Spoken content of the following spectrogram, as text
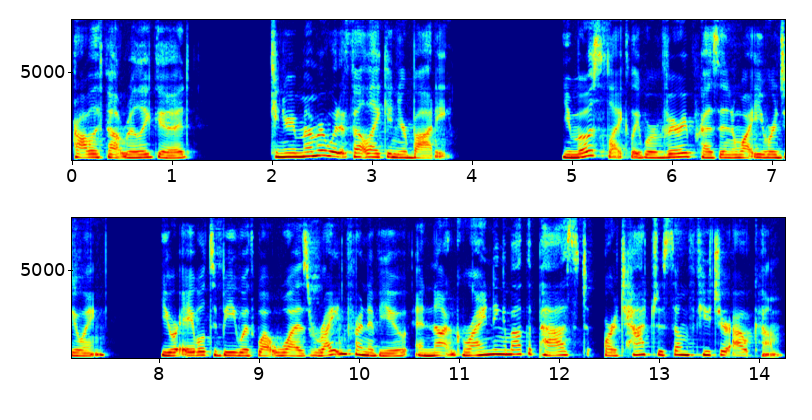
probably felt really good, can you remember what it felt like in your body? You most likely were very present in what you were doing. You were able to be with what was right in front of you and not grinding about the past or attached to some future outcome.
